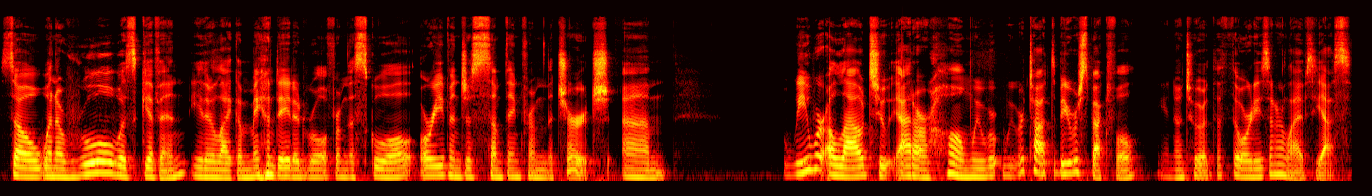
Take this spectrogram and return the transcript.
So when a rule was given, either like a mandated rule from the school or even just something from the church, um, we were allowed to at our home. We were we were taught to be respectful, you know, to the authorities in our lives. Yes,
